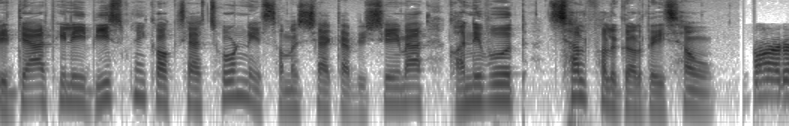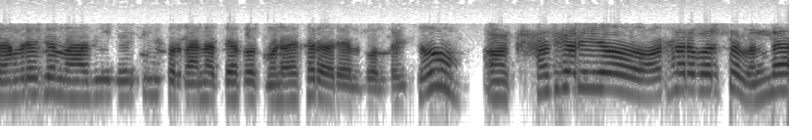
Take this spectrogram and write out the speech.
विद्यार्थीले बिचमै कक्षा छोड्ने समस्याका विषयमा घनीभूत छलफल गर्दैछौँ। म राम्रैका महाविद्यालय प्रधान अध्यापक गुणाखर अर्याल बोल्दैछु खास गरी यो अठार वर्षभन्दा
